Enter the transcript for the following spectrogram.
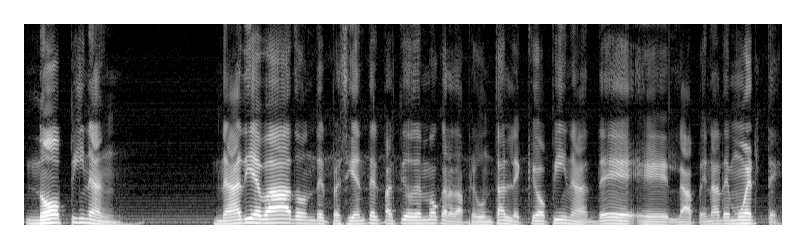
no opinan. Nadie va donde el presidente del Partido Demócrata a preguntarle qué opina de eh, la pena de muerte.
